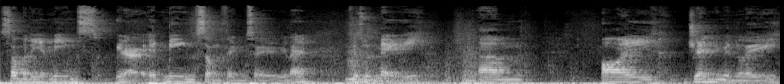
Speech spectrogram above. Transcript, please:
Somebody it means, you know, it means something to, you know. Because with me, um, I genuinely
